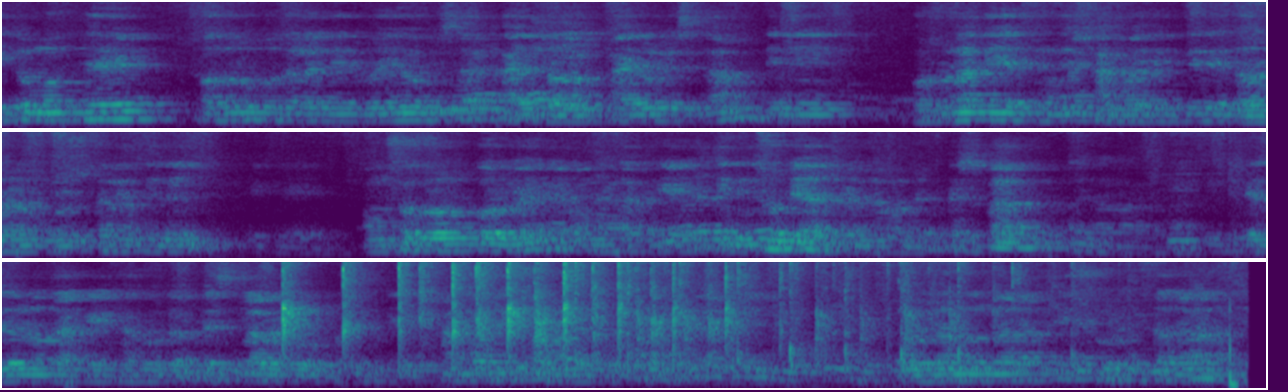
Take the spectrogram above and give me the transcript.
ইতিমধ্যে সদর উপজেলা নির্বাহী অফিসার খায়রুল খায়রুল ইসলাম, তিনি ঘোষণা দিয়েছেন যে সাংবাদিকদের এ ধরনের অনুষ্ঠানে তিনি অংশগ্রহণ করবেন এবং তাকে তিনি ছুটে আসবেন আমাদের প্রেস ক্লাবে। এজন্য তাকে ঠাকুরগাঁও প্রেস ক্লাবের সাংবাদিক সমাজের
